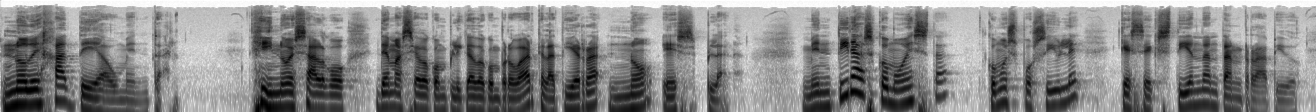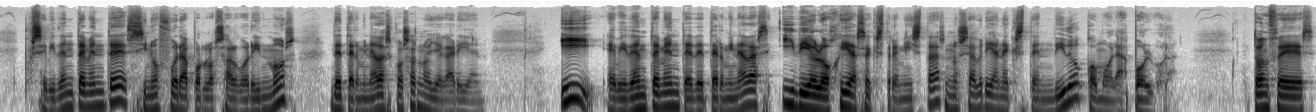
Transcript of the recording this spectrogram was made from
no deja de aumentar. Y no es algo demasiado complicado comprobar que la Tierra no es plana. Mentiras como esta, ¿cómo es posible que se extiendan tan rápido? Pues evidentemente, si no fuera por los algoritmos, determinadas cosas no llegarían. Y, evidentemente, determinadas ideologías extremistas no se habrían extendido como la pólvora. Entonces,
